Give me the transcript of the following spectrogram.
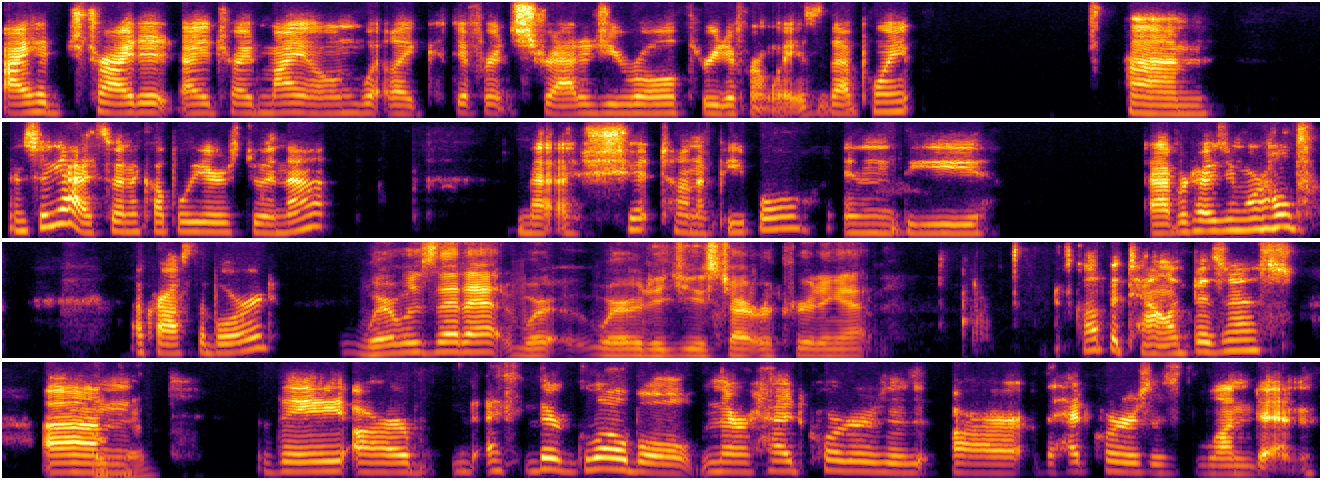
I had tried it. I had tried my own what like different strategy role three different ways at that point. Um, and so yeah, I spent a couple years doing that. Met a shit ton of people in the advertising world across the board Where was that at? Where where did you start recruiting at? It's called the talent business. Um, Okay. they are they're global. And their headquarters is are the headquarters is London,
